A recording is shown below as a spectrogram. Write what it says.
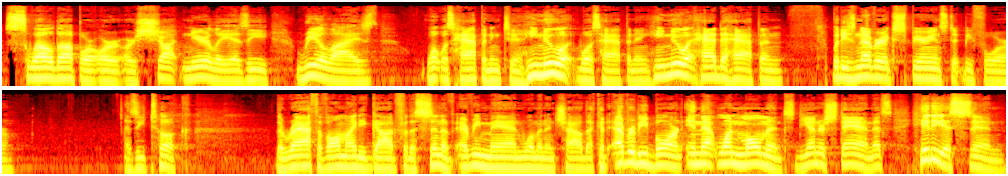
swelled up or, or, or shut nearly as he realized what was happening to him. He knew what was happening, he knew it had to happen, but he's never experienced it before. As he took the wrath of Almighty God for the sin of every man, woman, and child that could ever be born in that one moment. Do you understand? That's hideous sin.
